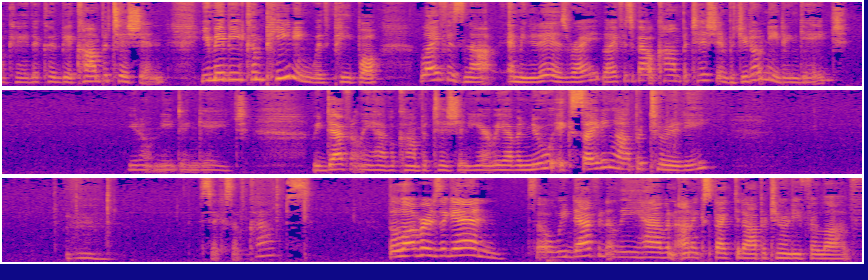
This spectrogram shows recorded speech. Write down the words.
Okay, there could be a competition. You may be competing with people. Life is not, I mean, it is, right? Life is about competition, but you don't need to engage. You don't need to engage. We definitely have a competition here. We have a new exciting opportunity. Hmm. Six of Cups. the lovers again. So we definitely have an unexpected opportunity for love.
